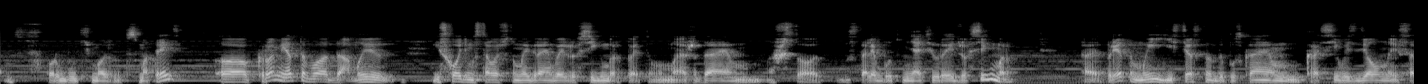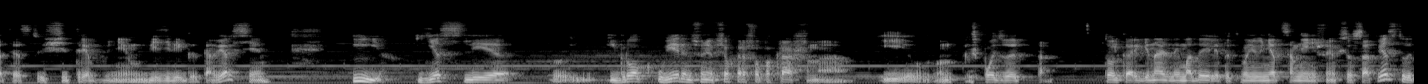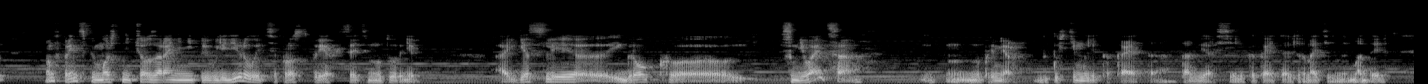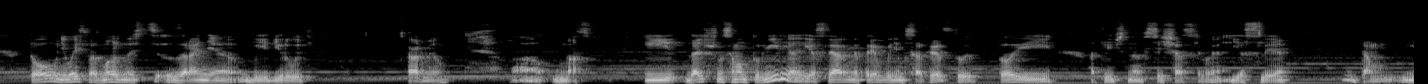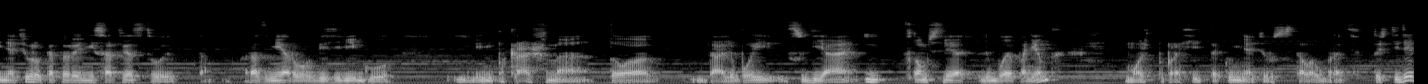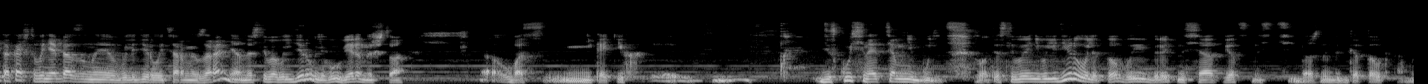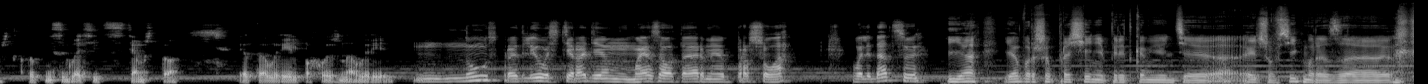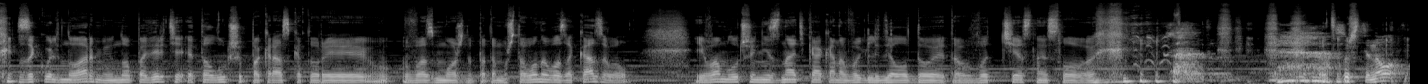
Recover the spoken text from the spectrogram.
в корбуке можно посмотреть. Э, кроме этого, да, мы исходим из того, что мы играем в Age of Sigmar, поэтому мы ожидаем, что на столе будут миниатюры Age of Sigmar, а при этом мы, естественно, допускаем красиво сделанные соответствующие требованиям визивига конверсии. И если игрок уверен, что у него все хорошо покрашено, и он использует там, только оригинальные модели, поэтому у него нет сомнений, что у него все соответствует, он, в принципе, может ничего заранее не привалидировать, а просто приехать с этим на турнир. А если игрок э, сомневается, например, допустима ли какая-то конверсия или какая-то альтернативная модель, то у него есть возможность заранее валидировать армию а, у нас. И дальше на самом турнире, если армия требованиям соответствует, то и отлично, все счастливы. Если там миниатюра, которая не соответствует там, размеру, визивигу или не покрашена, то да, любой судья и в том числе любой оппонент может попросить такую миниатюру со стола убрать. То есть идея такая, что вы не обязаны валидировать армию заранее, но если вы валидировали, вы уверены, что э, у вас никаких э, дискуссий на эту тему не будет. Вот. Если вы ее не валидировали, то вы берете на себя ответственность и должны быть готовы к тому, что кто-то не согласится с тем, что это Лориэль похоже на Лориэль. Ну, справедливости ради, моя золотая армия прошла валидацию. Я, я прошу прощения перед комьюнити э, Age of Sigmar за закольную армию, но поверьте, это лучший покрас, который возможно, потому что он его заказывал, и вам лучше не знать, как она выглядела до этого. Вот честное слово. Слушайте, ну,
